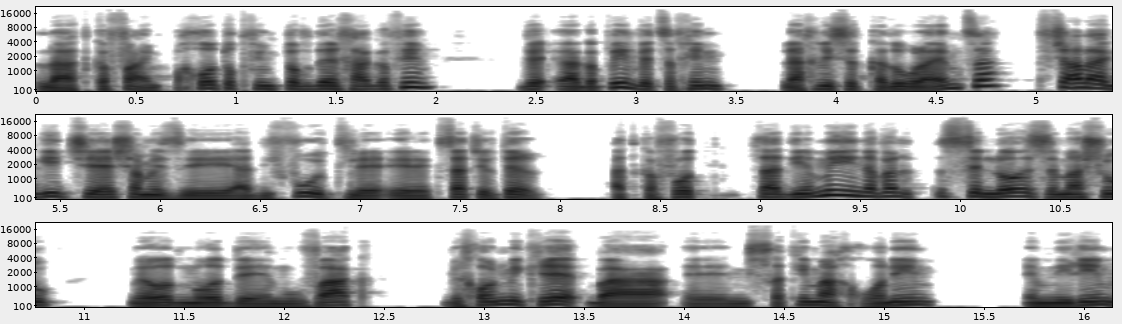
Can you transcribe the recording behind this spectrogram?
להתקפה, הם פחות תוקפים טוב דרך האגפים, ואגפים וצריכים להכניס את הכדור לאמצע. אפשר להגיד שיש שם איזו עדיפות לקצת יותר התקפות צד ימין, אבל זה לא איזה משהו מאוד מאוד uh, מובהק. בכל מקרה, במשחקים האחרונים הם נראים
